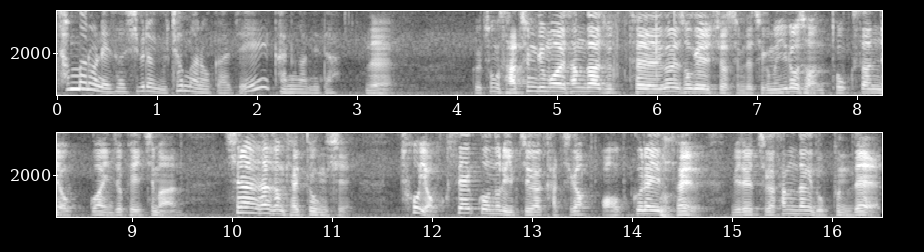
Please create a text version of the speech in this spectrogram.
1천만 원에서 11억 6천만 원까지 가능합니다. 네. 그총 4층 규모의 상가 주택을 소개해 주셨습니다. 지금은 1호선 독산역과 인접해 있지만 신안산선 개통 시 초역세권으로 입지가 가치가 업그레이드 될 미래치가 상당히 높은데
